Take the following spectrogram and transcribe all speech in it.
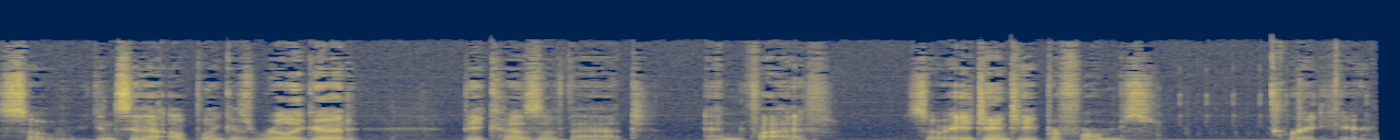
so you can see that uplink is really good. because of that N5. So AT&T performs great here.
